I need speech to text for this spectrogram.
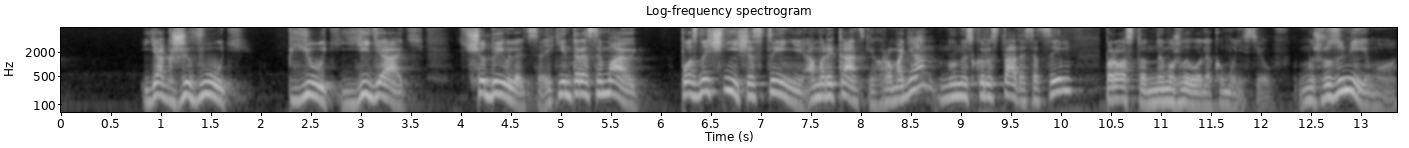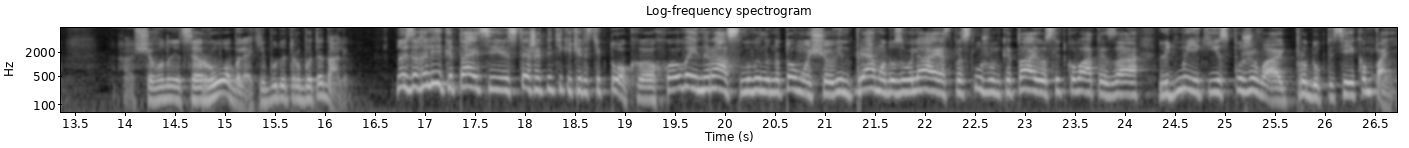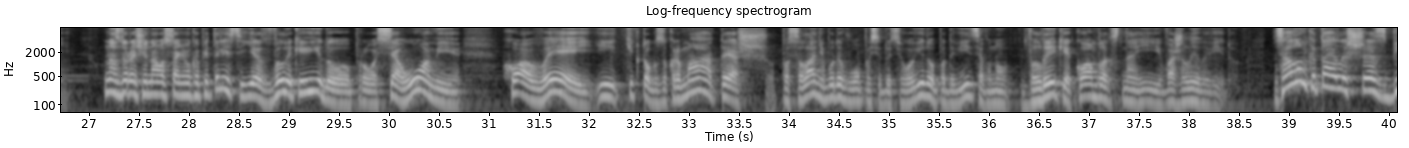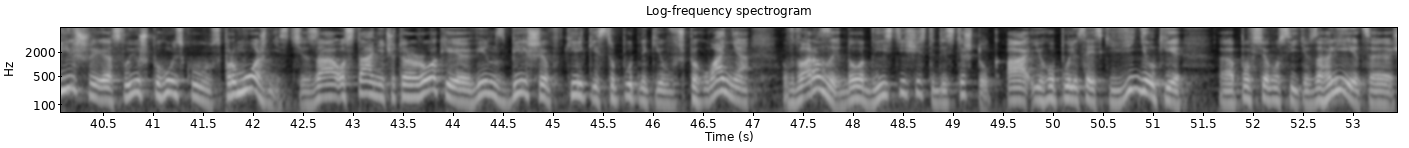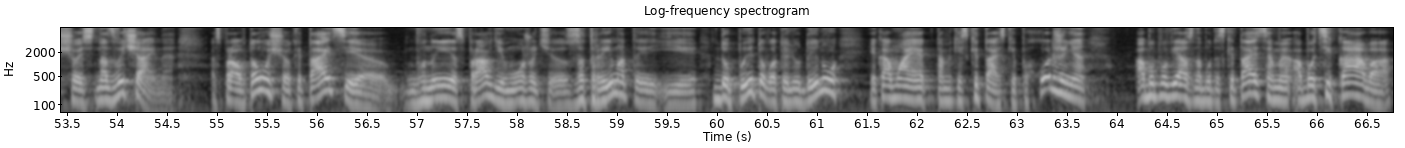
як живуть п'ють, їдять, що дивляться, які інтереси мають по значній частині американських громадян, ну не скористатися цим просто неможливо для комуністів. Ми ж розуміємо, е, що вони це роблять і будуть робити далі. Ну і взагалі китайці стежать не тільки через TikTok. Huawei не раз ловили на тому, що він прямо дозволяє спецслужбам Китаю слідкувати за людьми, які споживають продукти цієї компанії. У нас, до речі, на останньому капіталісті є велике відео про Xiaomi, Huawei і TikTok, зокрема, теж посилання буде в описі до цього відео. Подивіться, воно велике, комплексне і важливе відео. Загалом Китай лише збільшує свою шпигунську спроможність. За останні 4 роки він збільшив кількість супутників шпигування в два рази до 260 штук. А його поліцейські відділки е, по всьому світі взагалі це щось надзвичайне. Справа в тому, що китайці е, вони справді можуть затримати і допитувати людину, яка має там якесь китайське походження, або пов'язана бути з китайцями, або цікава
